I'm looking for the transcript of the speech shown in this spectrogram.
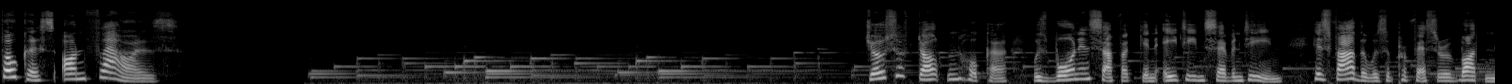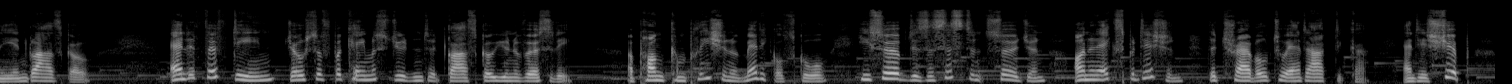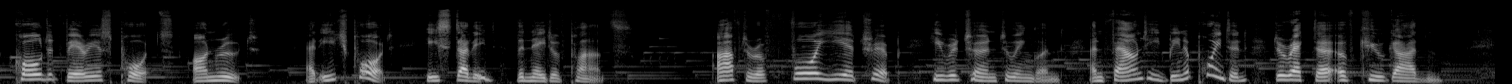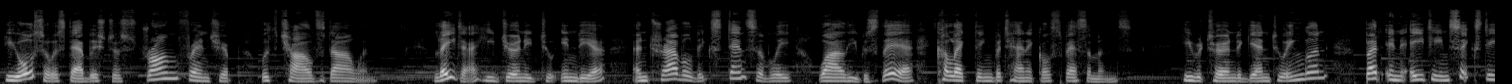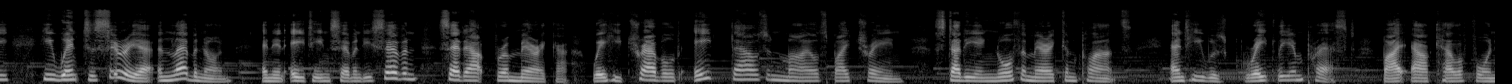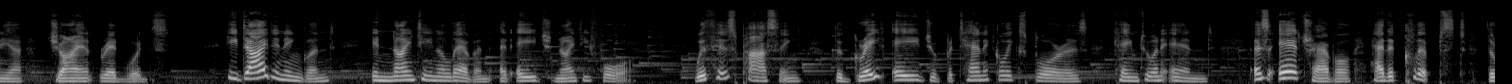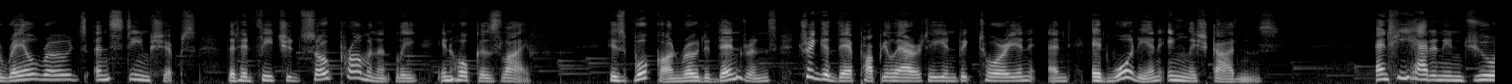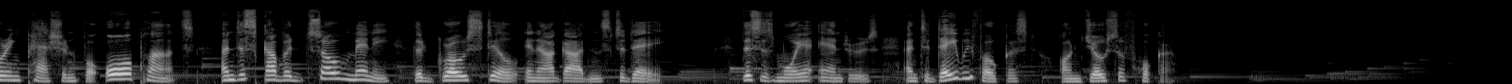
Focus on flowers. Joseph Dalton Hooker was born in Suffolk in 1817. His father was a professor of botany in Glasgow. And at 15, Joseph became a student at Glasgow University. Upon completion of medical school, he served as assistant surgeon on an expedition that traveled to Antarctica, and his ship called at various ports en route. At each port, he studied the native plants. After a four year trip, he returned to England and found he'd been appointed director of Kew Garden. He also established a strong friendship with Charles Darwin. Later, he journeyed to India and traveled extensively while he was there collecting botanical specimens. He returned again to England, but in 1860 he went to Syria and Lebanon, and in 1877 set out for America, where he traveled 8,000 miles by train studying North American plants, and he was greatly impressed by our California giant redwoods. He died in England in 1911 at age 94. With his passing, the great age of botanical explorers came to an end, as air travel had eclipsed the railroads and steamships that had featured so prominently in Hooker's life. His book on rhododendrons triggered their popularity in Victorian and Edwardian English gardens. And he had an enduring passion for all plants and discovered so many that grow still in our gardens today. This is Moya Andrews, and today we focused on Joseph Hooker.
